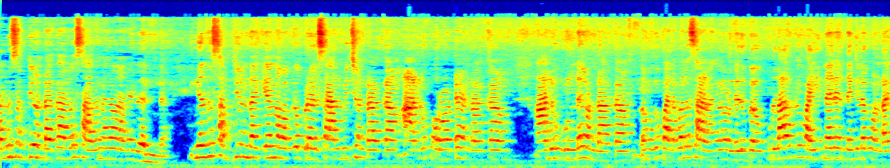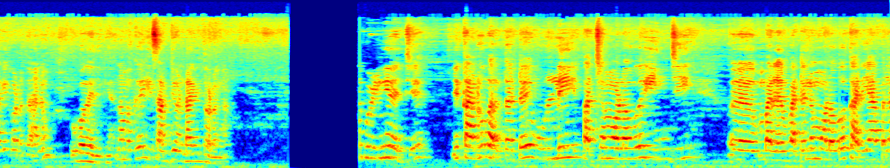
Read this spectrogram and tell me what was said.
ആലു സബ്ജി ഉണ്ടാക്കാനുള്ള സാധനങ്ങളാണ് ഇതെല്ലാം. ഇങ്ങനത്തെ സബ്ജി ഉണ്ടാക്കിയാൽ നമുക്ക് സാൻഡ്വിച്ച് ഉണ്ടാക്കാം ആലു പൊറോട്ട ഉണ്ടാക്കാം ആലു ഗുണ്ട ഉണ്ടാക്കാം. നമുക്ക് പല പല സാധനങ്ങളുണ്ട്. ഇത് പിള്ളേർക്ക് വൈകുന്നേരം എന്തെങ്കിലുമൊക്കെ ഉണ്ടാക്കി കൊടുക്കാനും ഉപകരിക്കാം. നമുക്ക് ഈ സബ്ജി ഉണ്ടാക്കി തുടങ്ങാം. പുഴുങ്ങി വെച്ച് ഈ കടു വറുത്തിട്ട് ഉള്ളി പച്ചമുളക് ഇഞ്ചി വറ്റലും മുളക് കരിയാപ്പല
